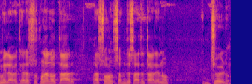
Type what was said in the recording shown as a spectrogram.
મિલાવે. ત્યારે સુખણાનો તાર આ સોહમ શબ્દ સાથે તાર એનો જોડ્યો.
